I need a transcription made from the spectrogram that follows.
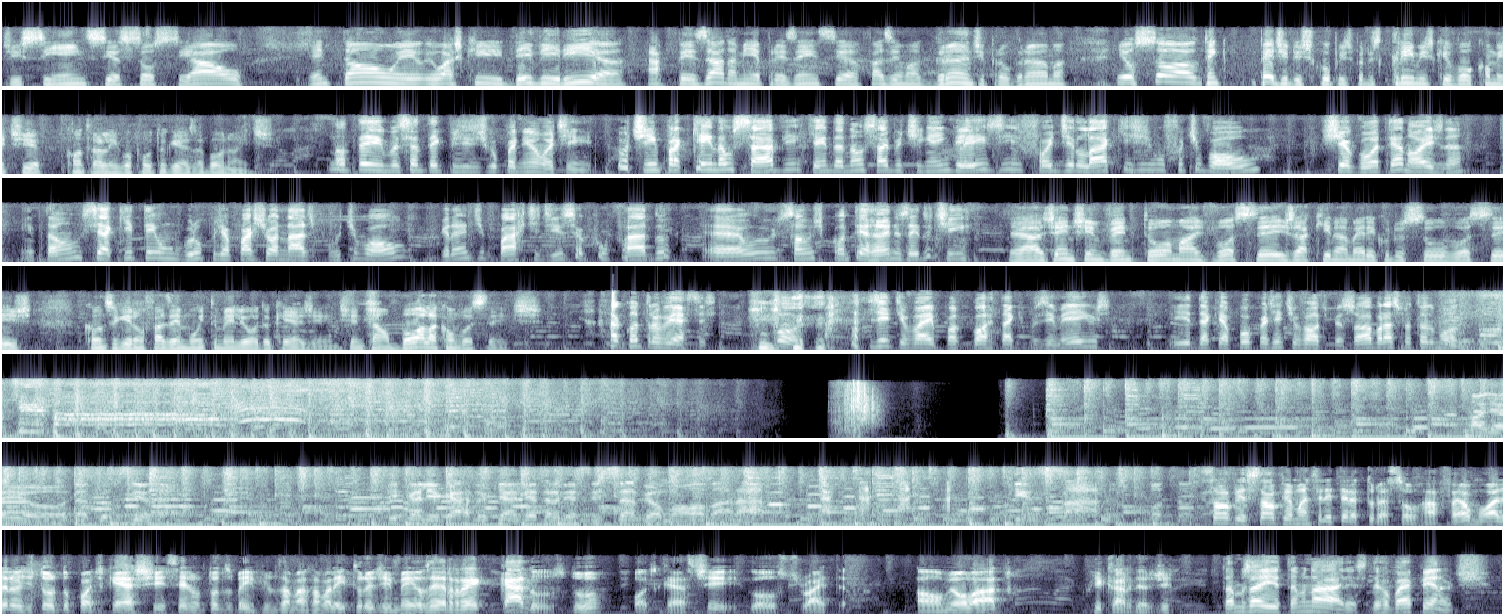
de ciência social. Então eu, eu acho que deveria, apesar da minha presença, fazer um grande programa. Eu só tenho que pedir desculpas pelos crimes que vou cometer contra a língua portuguesa. Boa noite. Não tem, você não tem que pedir desculpa nenhuma, Tim. O Tim, para quem não sabe, que ainda não sabe, o Tim é inglês e foi de lá que o futebol chegou até nós, né? Então, se aqui tem um grupo de apaixonados por futebol, grande parte disso é culpado é, são os conterrâneos aí do Tim. É, a gente inventou, mas vocês aqui na América do Sul, vocês conseguiram fazer muito melhor do que a gente. Então, bola com vocês. Há controvérsias. Bom, a gente vai cortar aqui pros e-mails e daqui a pouco a gente volta, pessoal. Um abraço para todo mundo. Olha aí, o da torcida. Fica ligado que a letra desse samba é o maior barato. que sabe. Salve, salve, amantes da literatura. Sou o Rafael Moller, editor do podcast. Sejam todos bem-vindos a mais uma leitura de e-mails e recados do podcast Ghostwriter. Ao meu lado, Ricardo Erdi. Estamos aí, estamos na área. Se derrubar é pênalti.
